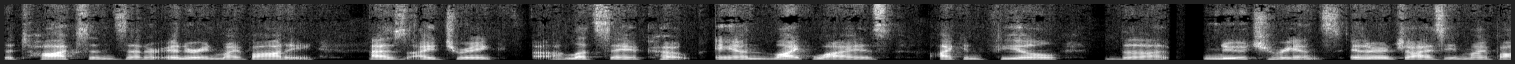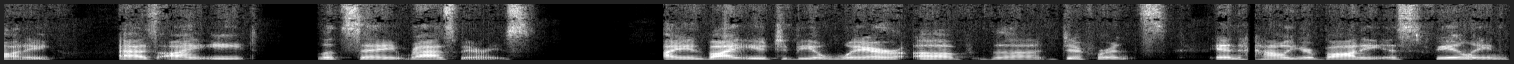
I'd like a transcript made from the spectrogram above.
the toxins that are entering my body as I drink, uh, let's say, a Coke. And likewise, I can feel the nutrients energizing my body as I eat, let's say, raspberries. I invite you to be aware of the difference in how your body is feeling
